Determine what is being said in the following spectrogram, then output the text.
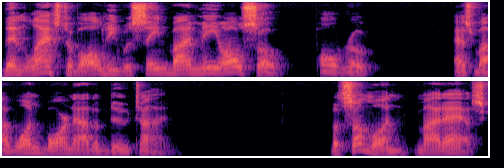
Then, last of all, he was seen by me also, Paul wrote, as by one born out of due time. But someone might ask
